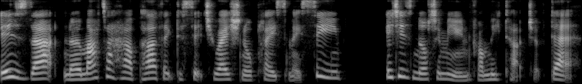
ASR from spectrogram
is that no matter how perfect a situation or place may seem, it is not immune from the touch of death.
